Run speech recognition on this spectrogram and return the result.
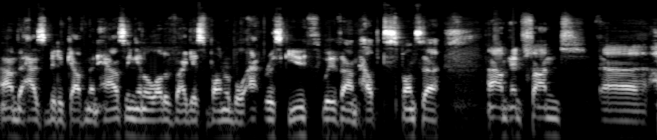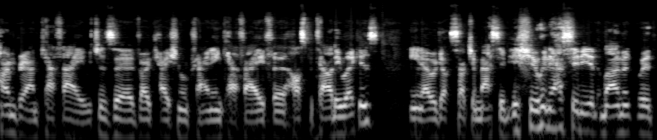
um, that has a bit of government housing and a lot of I guess vulnerable at risk youth. We've um, helped sponsor um, and fund uh, Homeground Cafe, which is a vocational training cafe for hospitality workers. You know, we've got such a massive issue in our city at the moment with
